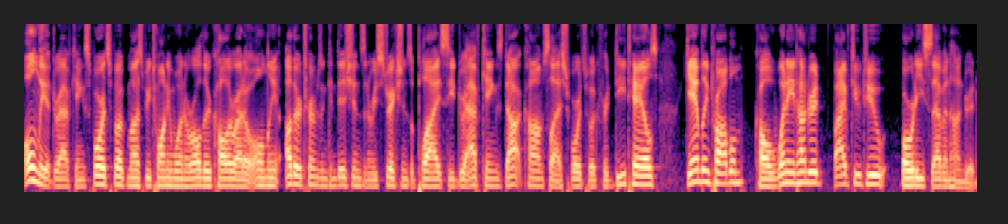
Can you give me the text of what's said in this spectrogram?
Only at DraftKings Sportsbook must be 21 or older, Colorado only. Other terms and conditions and restrictions apply. See DraftKings.com/sportsbook for details. Gambling problem? Call 1-800-522-4700.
